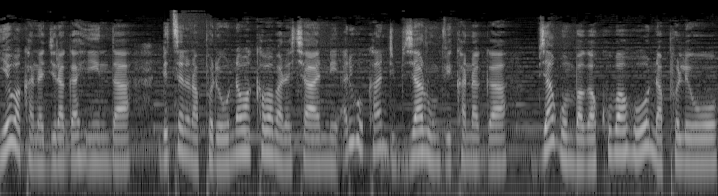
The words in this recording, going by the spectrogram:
yewe akanagira agahinda ndetse na Napoleon nawe akababara cyane ariko kandi byarumvikanaga byagombaga kubaho Napoleon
